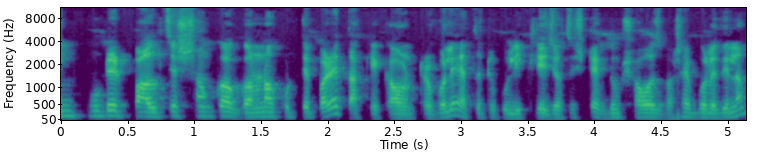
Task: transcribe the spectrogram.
ইনপুটের পালসের সংখ্যা গণনা করতে পারে, তাকে কাউন্টার বলে এতটুকু লিখলে যথেষ্ট, একদম সহজ ভাষায় বলে দিলাম।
